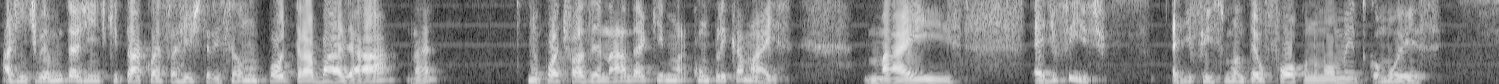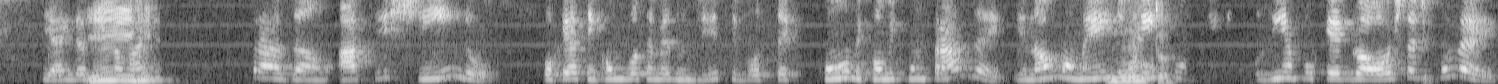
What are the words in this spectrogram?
A gente vê muita gente que está com essa restrição, não pode trabalhar, né? Não pode fazer nada, que complica mais. Mas é difícil. É difícil manter o foco num momento como esse. E ainda fica e... mais razão assistindo, porque assim, como você mesmo disse, você come, come com prazer. E normalmente Muito. quem cozinha, cozinha porque gosta de comer.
